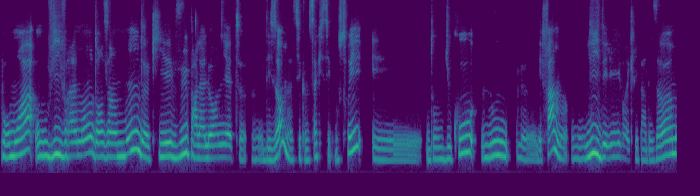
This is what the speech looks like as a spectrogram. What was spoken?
pour moi, on vit vraiment dans un monde qui est vu par la lorgnette euh, des hommes. C'est comme ça qu'il s'est construit. Et donc, du coup, nous, les femmes, on lit des livres écrits par des hommes,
